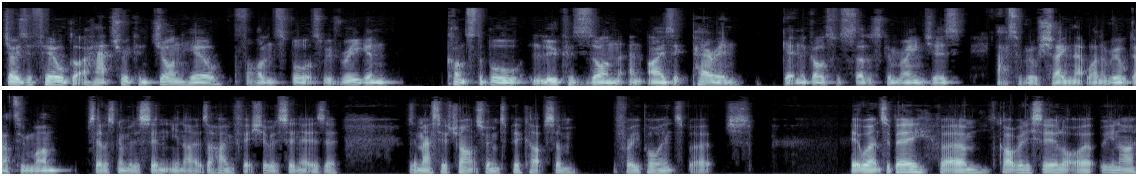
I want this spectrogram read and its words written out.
Joseph Hill got a hat trick and John Hill for Holland Sports with Regan Constable, Lucas Zon, and Isaac Perrin getting the goals for Sedlescombe Rangers. That's a real shame, that one, a real gutting one. Sedlescombe would have seen, you know, as a home fixture, would have seen it as a, as a massive chance for him to pick up some three points, but it weren't to be. But um, can't really see a lot of, you know,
